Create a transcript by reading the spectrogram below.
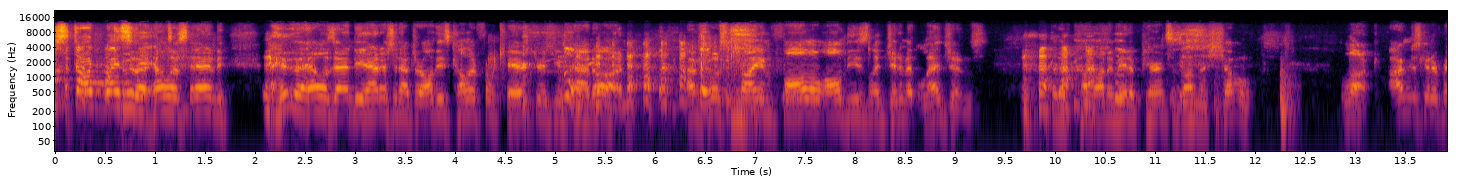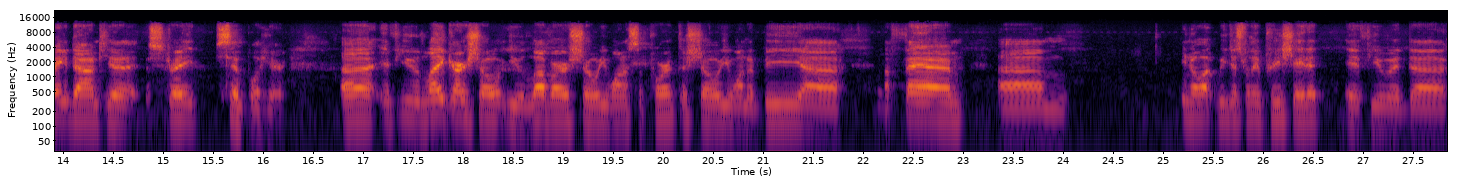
Start Who the hell is Andy? Who the hell is Andy Anderson? After all these colorful characters you've had on, I'm supposed to try and follow all these legitimate legends that have come on and made appearances on the show. Look, I'm just gonna break it down to you straight, simple here. Uh, if you like our show, you love our show, you want to support the show, you want to be uh, a fan, um, you know what? We just really appreciate it if you would uh,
